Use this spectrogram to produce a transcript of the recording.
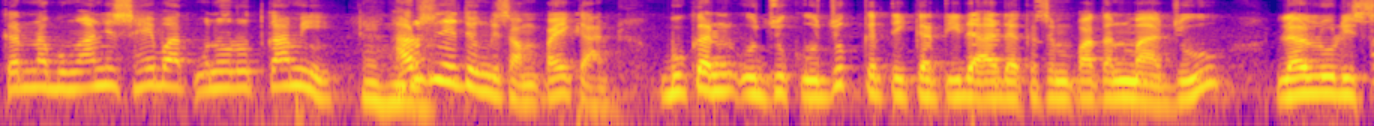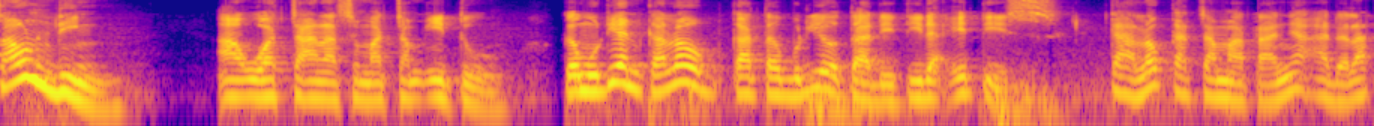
karena Bung Anies hebat menurut kami. Harusnya itu yang disampaikan, bukan ujuk-ujuk ketika tidak ada kesempatan maju lalu disounding ah, wacana semacam itu. Kemudian kalau kata beliau tadi tidak etis, kalau kacamatanya adalah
